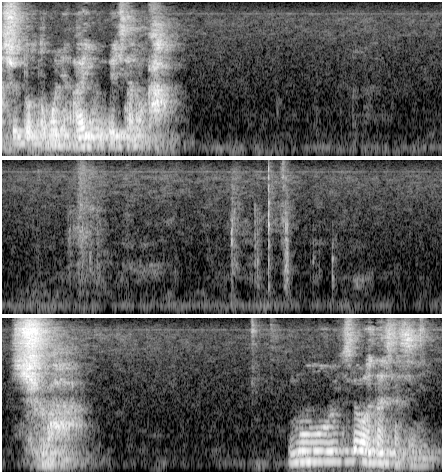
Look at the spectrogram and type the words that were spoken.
主と共に歩んできたのか。主はもう一度私たちに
